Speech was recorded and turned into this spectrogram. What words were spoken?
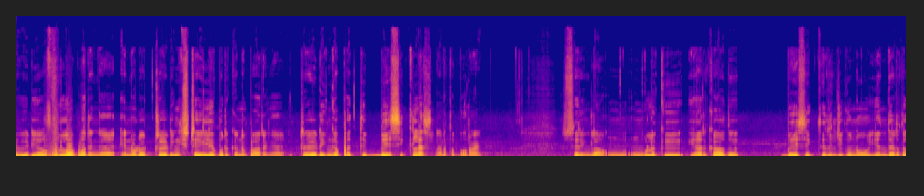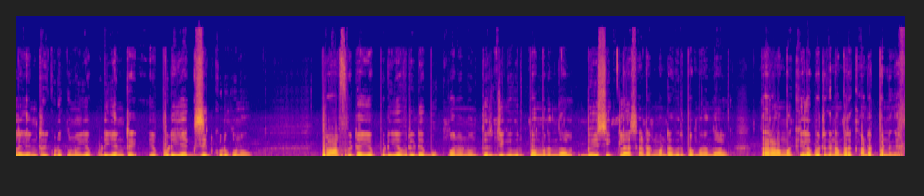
வீடியோ ஃபுல்லாக பாருங்கள் என்னோடய ட்ரேடிங் ஸ்டைல் எப்படி இருக்குன்னு பாருங்கள் ட்ரேடிங்கை பற்றி பேசிக் கிளாஸ் நடத்த போகிறேன் சரிங்களா? உங் உங்களுக்கு யாருக்காவது பேசிக் தெரிஞ்சுக்கணும் எந்த இடத்துல என்ட்ரி கொடுக்கணும் எப்படி என்ட்ரி எப்படி எக்ஸிட் கொடுக்கணும் ப்ராஃபிட்டை எப்படி எவ்ரிடே புக் பண்ணணும்னு தெரிஞ்சுக்க விருப்பம் இருந்தால் பேசிக் கிளாஸ் அட்டன் பண்ணுற விருப்பம் இருந்தால் தாராளமாக கீழே போயிட்டுருக்க நம்பரை கான்டாக்ட் பண்ணுங்கள்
